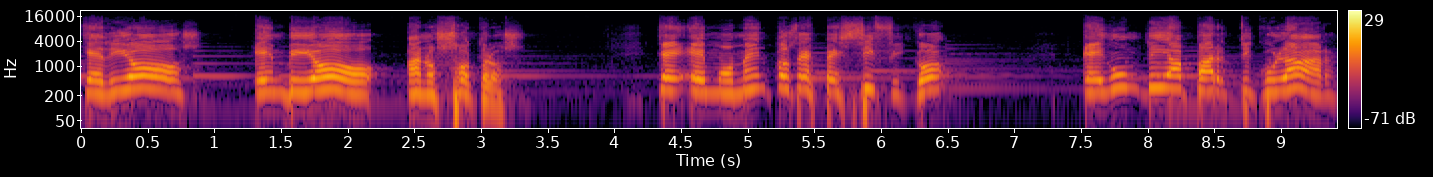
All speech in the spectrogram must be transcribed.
que Dios envió a nosotros, que en momentos específicos, en un día particular,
